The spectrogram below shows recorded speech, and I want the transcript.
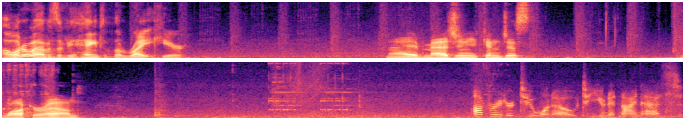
I wonder what happens if you hang to the right here. I imagine you can just walk around. Operator 210 to Unit 9S.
